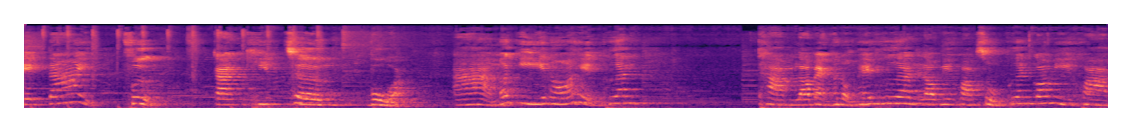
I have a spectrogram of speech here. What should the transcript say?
ด็กๆได้ฝึกการคิดเชิงบวก อ่า เมื่อกี้เนาะเห็นเพื่อน ทำเราแบ่งขนมให้เพื่อน เรามีความสุขเพื่อนก็มีความ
